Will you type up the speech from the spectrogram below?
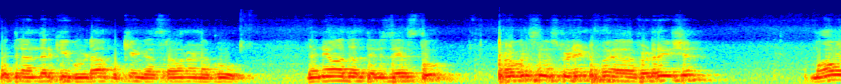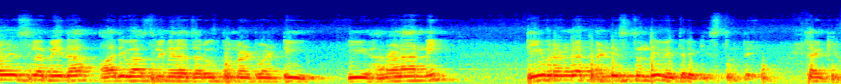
పెద్దలందరికీ కూడా ముఖ్యంగా శ్రవణకు ధన్యవాదాలు తెలియజేస్తూ ప్రోగ్రెసివ్ స్టూడెంట్ ఫెడరేషన్ మావోయిస్టుల మీద ఆదివాసుల మీద జరుగుతున్నటువంటి ఈ హననాన్ని తీవ్రంగా ఖండిస్తుంది వ్యతిరేకిస్తుంది. థ్యాంక్ యూ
